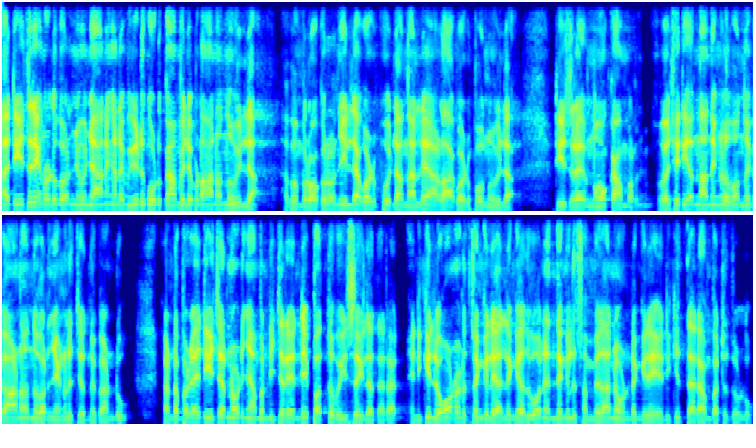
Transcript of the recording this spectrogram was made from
ആ ടീച്ചർ ഞങ്ങളോട് പറഞ്ഞു ഞാനങ്ങനെ വീട് കൊടുക്കാൻ വലിയ പ്ലാനൊന്നുമില്ല. അപ്പം ബ്രോക്കർ പറഞ്ഞു ഇല്ല കുഴപ്പമില്ല. നല്ല ആളാണ് കുഴപ്പമൊന്നുമില്ല. ടീച്ചറെ നോക്കാൻ പറഞ്ഞു. അപ്പോൾ ശരി എന്നാൽ നിങ്ങൾ വന്ന് കാണുമെന്ന് പറഞ്ഞ് ഞങ്ങൾ ചെന്ന് കണ്ടു. കണ്ടപ്പോഴേ ടീച്ചറിനോട് ഞാൻ പറഞ്ഞു ടീച്ചറെ എന്റെ പത്ത് പൈസ ഇല്ല തരാൻ. എനിക്ക് ലോൺ എടുത്തെങ്കിലേ അല്ലെങ്കിൽ അതുപോലെ എന്തെങ്കിലും സംവിധാനം ഉണ്ടെങ്കിലേ എനിക്ക് തരാൻ പറ്റത്തുള്ളൂ.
